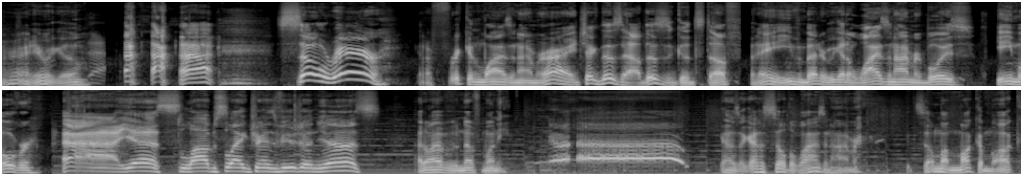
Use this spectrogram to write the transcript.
All right, here we go. so rare. Got a freaking Weisenheimer. All right, check this out. This is good stuff. But hey, even better, we got a Weisenheimer, boys. Game over. Ah, yes. Slob slag transfusion. Yes. I don't have enough money. No. Guys, I got to sell the Weisenheimer. Could sell my muck a muck.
